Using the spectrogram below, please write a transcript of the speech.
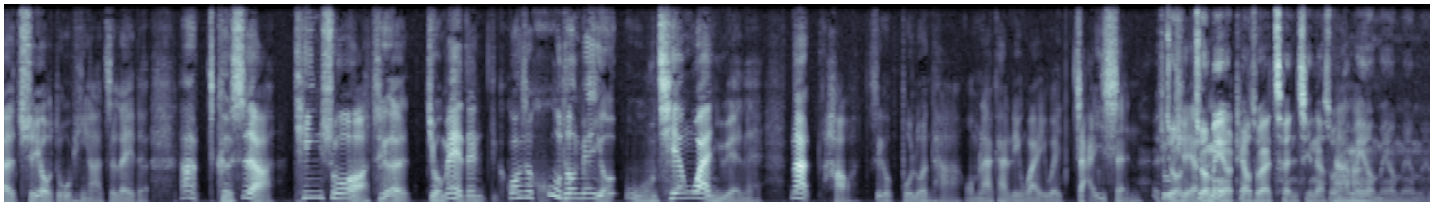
呃持有毒品啊之类的啊。可是啊，听说啊，这个九妹的光是户头里面有五千万元哎。那好，这个不论他，我们来看另外一位宅神朱学恒。九妹有跳出来澄清了，说他没有，没有，没有，没有，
